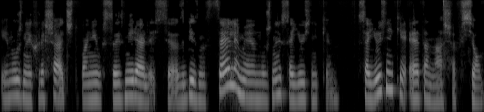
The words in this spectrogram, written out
и нужно их решать, чтобы они соизмерялись, э, с бизнес-целями, нужны союзники. Союзники- это наше всё.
